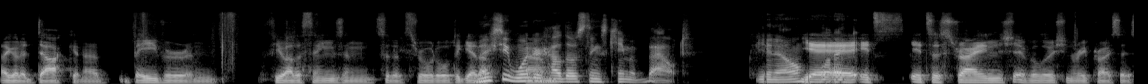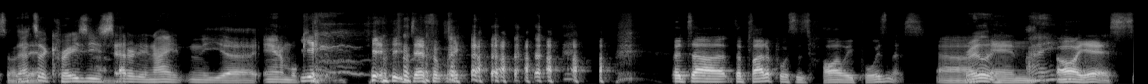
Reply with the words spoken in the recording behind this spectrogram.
they got a duck and a beaver and a few other things, and sort of threw it all together. It makes you wonder Um, how those things came about. You know? Yeah, Like, it's it's a strange evolutionary process. That's a crazy Um, Saturday night in the uh, animal kingdom. yeah, definitely. but uh, the platypus is highly poisonous. Uh, Really? And I- oh yes,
